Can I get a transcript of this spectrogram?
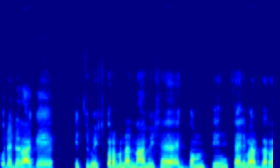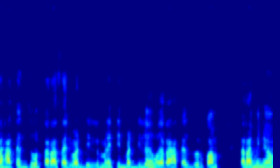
করে এটার আগে কিছু মিক্স করবে না না মিশে একদম তিন চারবার, যারা হাতের জোর তারা চারবার দিল মানে তিনবার দিলেও যারা হাতের জোর কম তারা মিনিমাম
